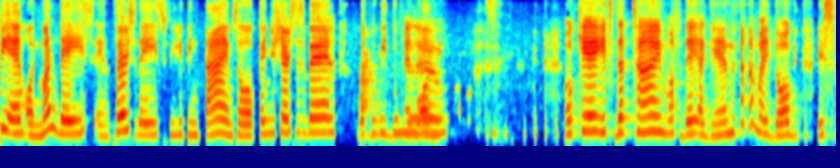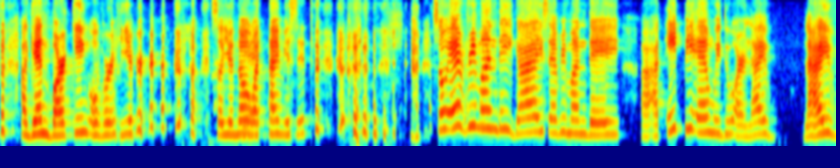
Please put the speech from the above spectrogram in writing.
p.m. on Mondays and Thursdays, Philippine time. So can you share, Sisbel? What do we do Hello. Okay, it's that time of day again. My dog is again barking over here. so you know Yeah. what time is it? so every Monday, guys, every Monday uh, at 8 p.m. we do our live live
